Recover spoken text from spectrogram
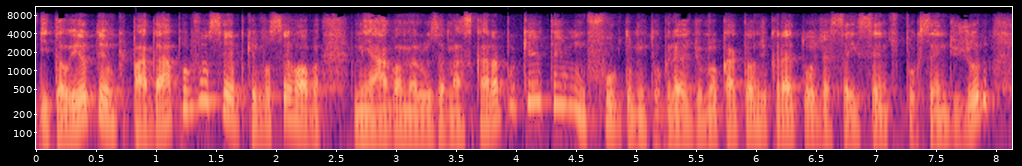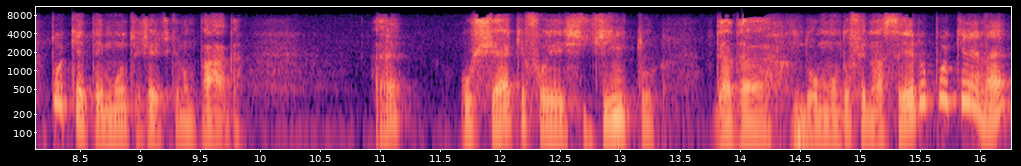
Então eu tenho que pagar por você, porque você rouba. Minha água, minha luz é mais cara porque tem um furto muito grande. O meu cartão de crédito hoje é 600% de juros porque tem muita gente que não paga. É? O cheque foi extinto da, da, do mundo financeiro porque né,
